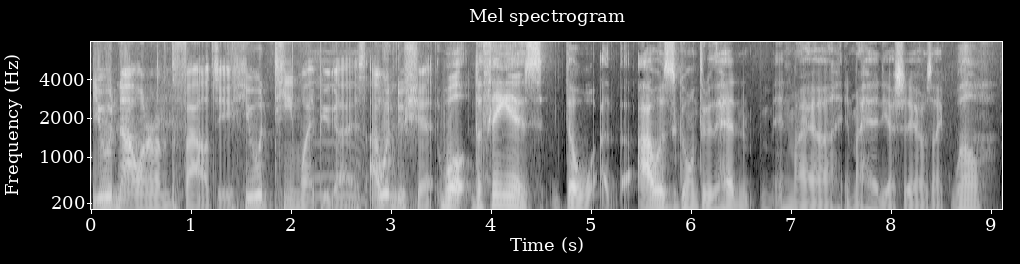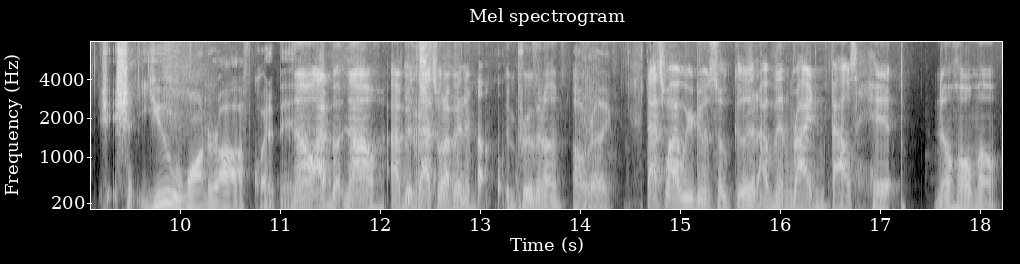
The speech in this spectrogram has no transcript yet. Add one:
You would not want to run with the Foul, G. He would team wipe you guys. I wouldn't do shit. Well, the thing is, the I was going through the head in my uh, in my head yesterday. I was like, well, sh- sh- you wander off quite a bit. No, I no, I been that's what I've been im- improving on. Oh, really? That's why we were doing so good. I've been riding Foul's hip. No homo.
